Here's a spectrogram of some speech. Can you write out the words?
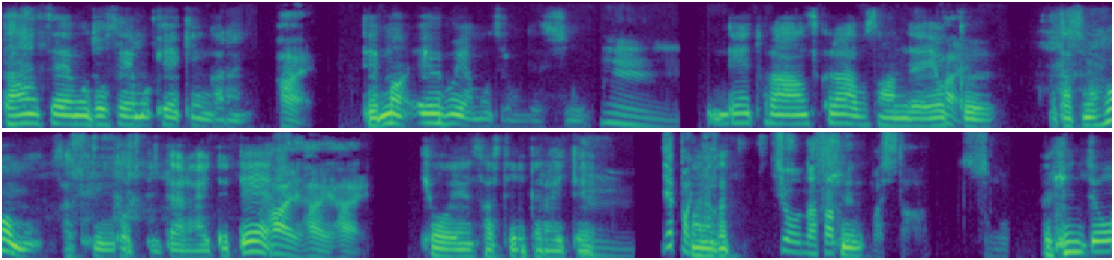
男性も女性も経験がない。はい。で、まあ、AV はもちろんですし、うん。で、トランスクラブさんでよく、私の方も作品を撮っていただいてて、はいはいはい。共演させていただいうて、ん。やっぱまあなんか緊張なさってました？緊張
